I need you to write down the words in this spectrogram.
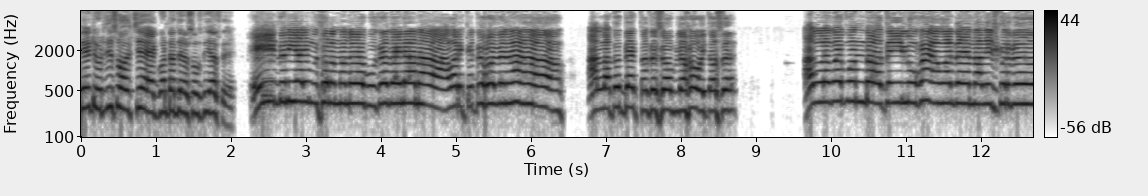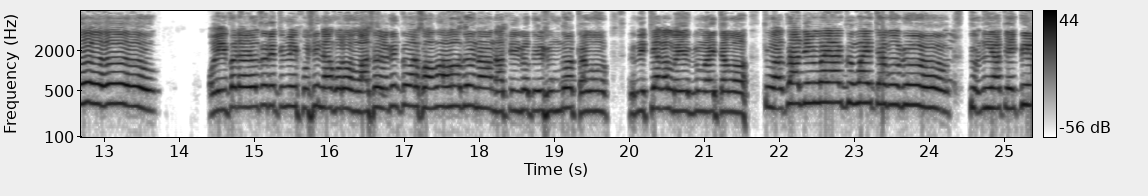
রেড চলছে এক ঘণ্টা ধরে চলতে আছে এই দুনিয়ার মুসলমানেরা বোঝা যায় না না, আমার কিছু হবে না। আল্লাহ তো দেখতেছে, সব লেখা হইতাছে। আল্লাহ বন্ধ আছে এই লোক আমার নালিশ করবে। ওই বেটার যদি তুমি খুশি না করো আসলে দিন তোমার ক্ষমা হবে না, নাতি যদি সুন্দর থাকো, তুমি টাকা লয়ে ঘুমাই থাকো, তোমার চাঁদিন লয়ে ঘুমাই থাকো গো। দুনিয়াতে একদিন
